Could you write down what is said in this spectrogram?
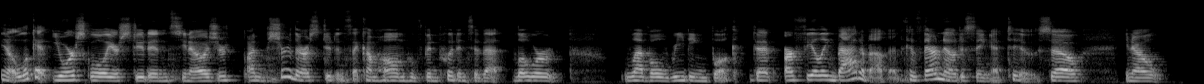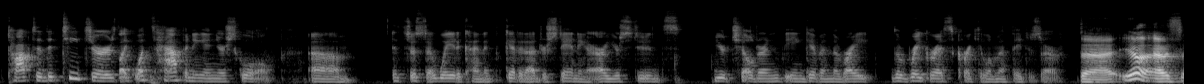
you know, look at your school, your students. You know, as you're, I'm sure there are students that come home who've been put into that lower level reading book that are feeling bad about that because they're noticing it too. So, you know, talk to the teachers, like what's happening in your school. Um, it's just a way to kind of get an understanding. Are your students your children being given the right the rigorous curriculum that they deserve uh, know i was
